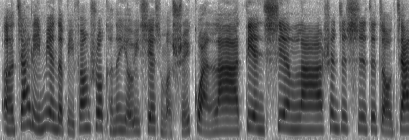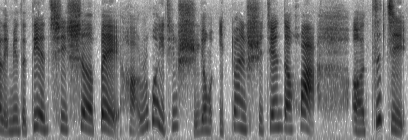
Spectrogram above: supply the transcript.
呃家里面的，比方说可能有一些什么水管啦、电线啦，甚至是这种家里面的电器设备哈，如果已经使用一段时间的话，呃，自己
